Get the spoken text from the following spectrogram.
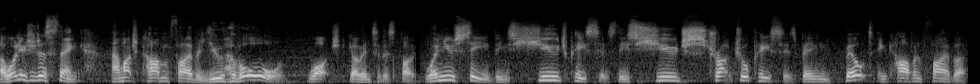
I want you to just think how much carbon fiber you have all watched go into this boat. When you see these huge pieces, these huge structural pieces being built in carbon fiber,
